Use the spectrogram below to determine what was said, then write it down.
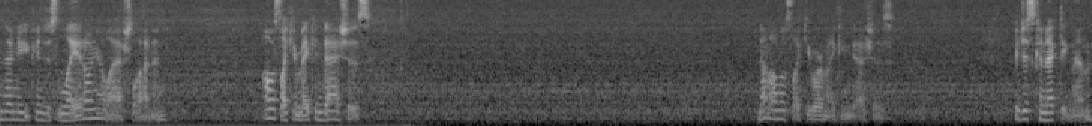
And then you can just lay it on your lash line and almost like you're making dashes. Not almost like you are making dashes. You're just connecting them.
